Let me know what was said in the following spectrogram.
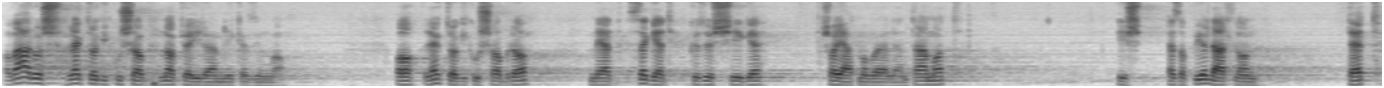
A város legtragikusabb napjaira emlékezünk ma. A legtragikusabbra, mert Szeged közössége saját maga ellen támadt, és ez a példátlan tett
